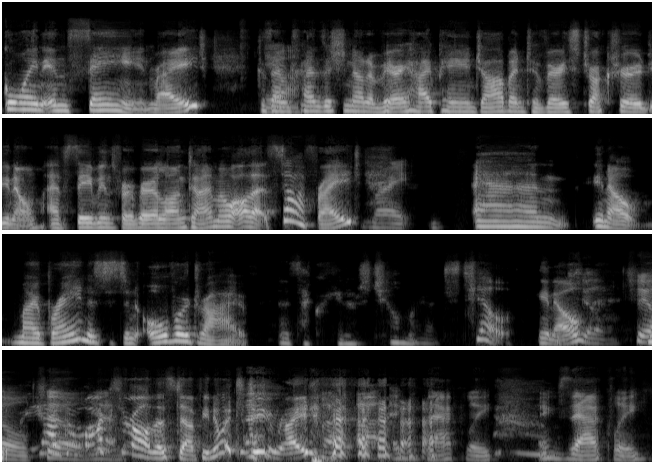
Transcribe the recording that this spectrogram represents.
going insane, right? Because I'm transitioning out of a very high paying job into very structured, you know, I have savings for a very long time and all that stuff, right? Right. And, you know, my brain is just an overdrive. And it's like, you know, just chill, Maria, just chill, you know? Chill, chill, you have to walk yeah. through all this stuff. You know what to do, right? exactly. Exactly.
